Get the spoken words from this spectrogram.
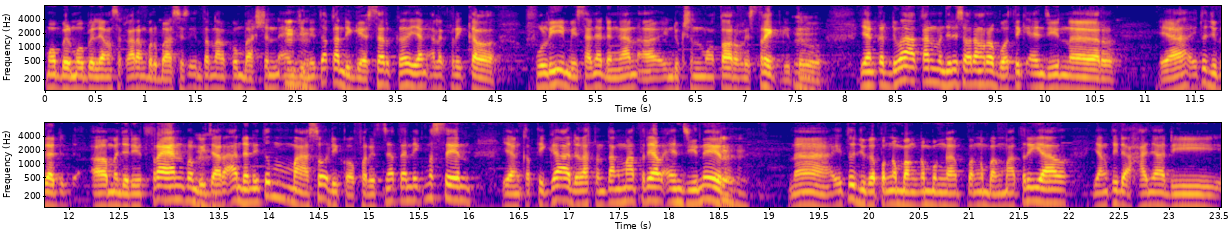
mobil-mobil yang sekarang berbasis internal combustion engine itu akan digeser ke yang electrical fully misalnya dengan eh, induction motor listrik gitu. Yang kedua akan menjadi seorang robotic engineer ya itu juga uh, menjadi tren pembicaraan dan itu masuk di coveragenya teknik mesin. Yang ketiga adalah tentang material engineer. Nah itu juga pengembang pengembang material yang tidak hanya di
